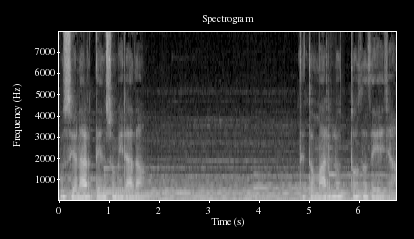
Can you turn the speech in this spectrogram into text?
fusionarte en su mirada, de tomarlo todo de ella.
